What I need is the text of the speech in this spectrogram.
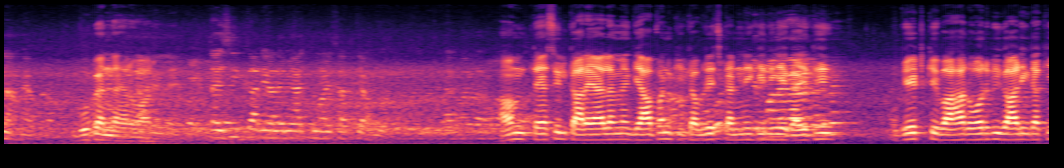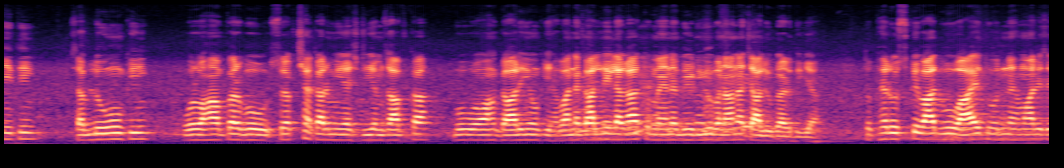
नाम भूपेंद्र हरवाल तहसील कार्यालय में आज तुम्हारे साथ क्या हुआ? हम तहसील कार्यालय में ज्ञापन की कवरेज करने के लिए गए थे। गेट के बाहर और भी गाड़ी रखी थी सब लोगों की। और वहाँ पर वो सुरक्षाकर्मी एस डी एम साहब का वो वहाँ गाड़ियों की हवा निकालने लगा तो मैंने वीडियो बनाना चालू कर दिया। तो फिर उसके बाद वो आए तो उन्होंने हमारे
